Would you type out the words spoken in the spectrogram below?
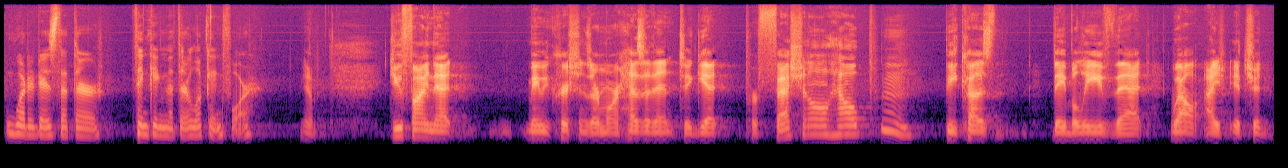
what it is that they're thinking that they're looking for. Yep. Do you find that maybe Christians are more hesitant to get professional help hmm. because they believe that well I it should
